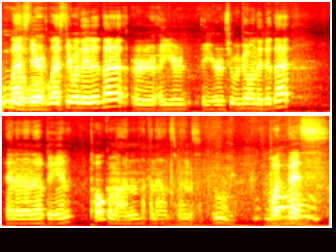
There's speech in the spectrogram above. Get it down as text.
Ooh, last the year last year when they did that, or a year a year or two ago when they did that, and it ended up being Pokemon announcements. But this,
